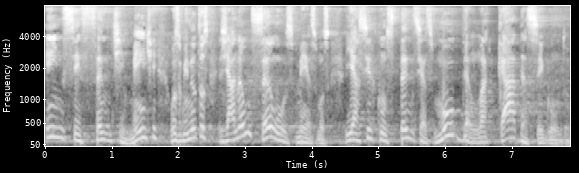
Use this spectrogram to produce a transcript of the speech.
incessantemente, os minutos já não são os mesmos e as circunstâncias mudam a cada segundo.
